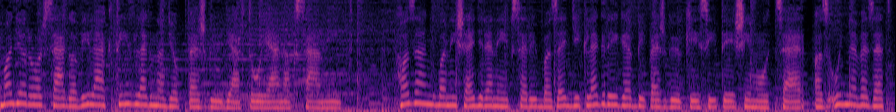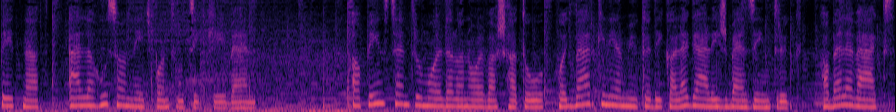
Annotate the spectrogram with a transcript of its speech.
Magyarország a világ tíz legnagyobb pesgőgyártójának számít. Hazánkban is egyre népszerűbb az egyik legrégebbi pesgőkészítési módszer, az úgynevezett pétnat, áll a 24.hu cikkében. A pénzcentrum oldalon olvasható, hogy bárkinél működik a legális benzintrükk, ha belevágsz,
